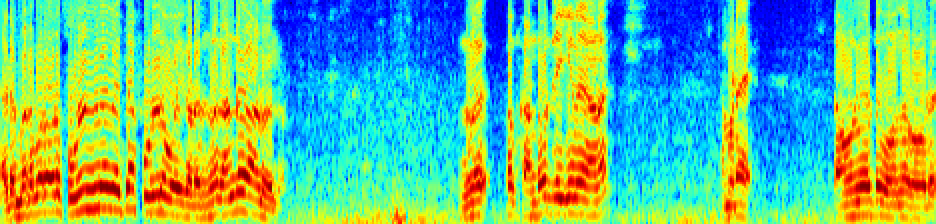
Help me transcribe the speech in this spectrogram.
നെടുമ്പറമ്പ് റോഡ് ഫുള്ള് എന്ന് വെച്ചാൽ ഫുള്ള് പോയി കിടക്കും. നിങ്ങൾ കണ്ടു കാണുമല്ലോ. നിങ്ങൾ ഇപ്പം കണ്ടുകൊണ്ടിരിക്കുന്നതാണ് നമ്മുടെ ടൗണിലോട്ട് പോകുന്ന റോഡ്.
